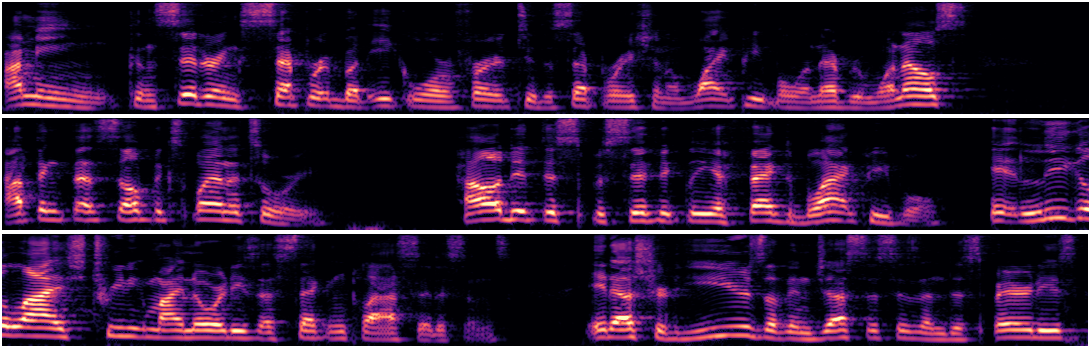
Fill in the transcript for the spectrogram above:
I mean, considering separate but equal referred to the separation of white people and everyone else, I think that's self explanatory. How did this specifically affect black people? It legalized treating minorities as second class citizens. It ushered years of injustices and disparities,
